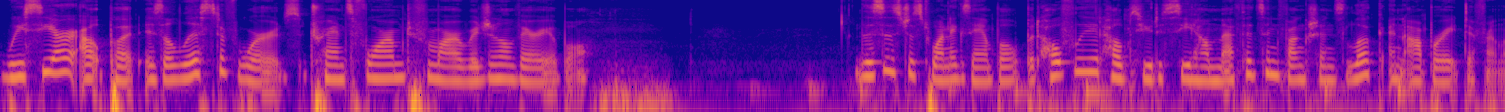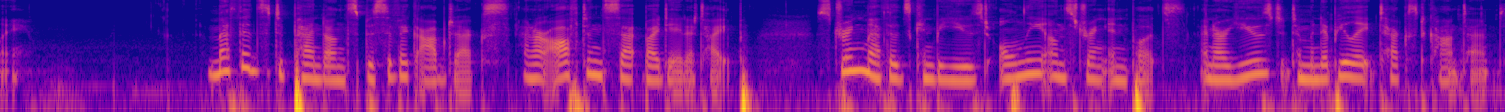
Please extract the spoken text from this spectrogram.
We see our output is a list of words transformed from our original variable. This is just one example, but hopefully it helps you to see how methods and functions look and operate differently. Methods depend on specific objects and are often set by data type. String methods can be used only on string inputs and are used to manipulate text content.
